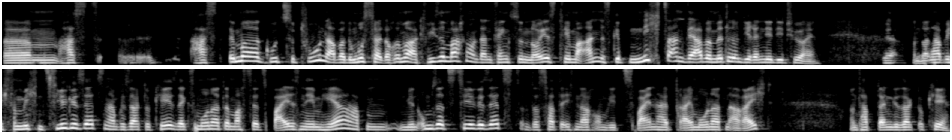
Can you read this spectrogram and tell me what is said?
ähm, hast, äh, hast immer gut zu tun, aber du musst halt auch immer Akquise machen und dann fängst du ein neues Thema an. Es gibt nichts an Werbemittel und die rennen dir die Tür ein. Ja. Und dann habe ich für mich ein Ziel gesetzt und habe gesagt, okay, sechs Monate machst du jetzt beides nebenher, habe mir ein Umsatzziel gesetzt und das hatte ich nach irgendwie zweieinhalb, drei Monaten erreicht und habe dann gesagt, okay,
